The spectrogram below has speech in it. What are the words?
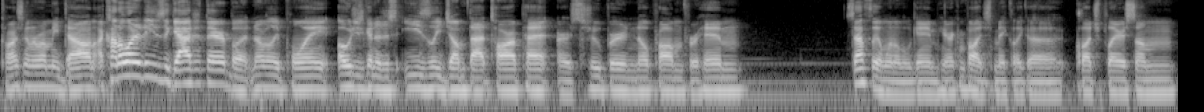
Tara's to run me down. I kind of wanted to use a gadget there, but no really point. OG's to just easily jump that Tara pet or super. No problem for him. It's definitely a winnable game here. I can probably just make like a clutch play or something.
